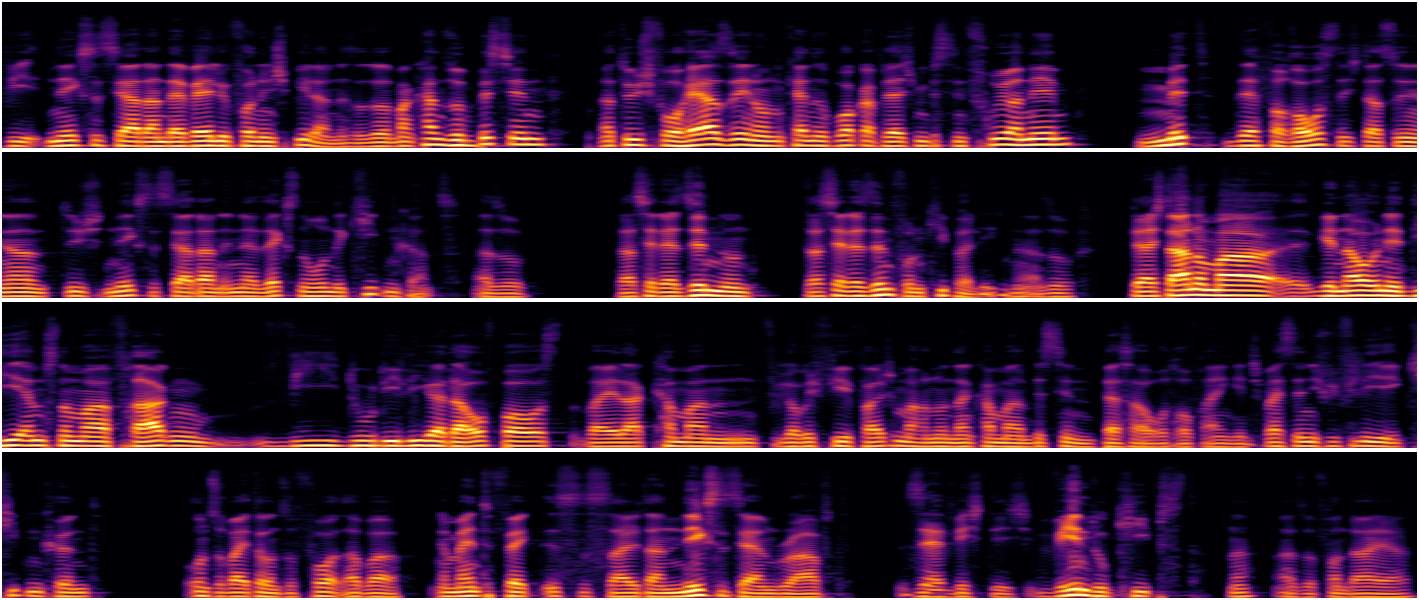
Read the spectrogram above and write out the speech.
wie nächstes Jahr dann der Value von den Spielern ist. Also man kann so ein bisschen natürlich vorhersehen und Kenneth Walker vielleicht ein bisschen früher nehmen, mit der Voraussicht, dass du ihn natürlich nächstes Jahr dann in der sechsten Runde keepen kannst. Also das ist ja der Sinn und das ist ja der Sinn von Keeper League. Ne? Also vielleicht da nochmal genau in den DMs nochmal fragen, wie du die Liga da aufbaust, weil da kann man, glaube ich, viel falsch machen und dann kann man ein bisschen besser auch drauf eingehen. Ich weiß ja nicht, wie viele ihr keepen könnt und so weiter und so fort, aber im Endeffekt ist es halt dann nächstes Jahr im Draft sehr wichtig, wen du keepst. Ne? Also von daher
